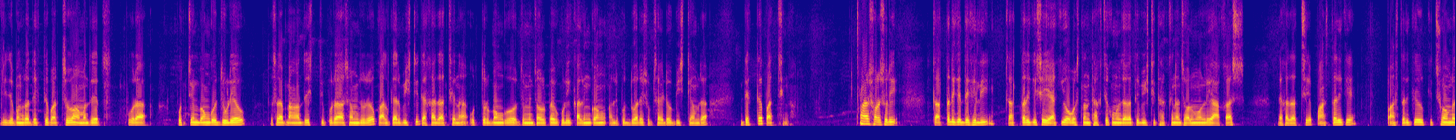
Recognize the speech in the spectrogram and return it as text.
এই যে বন্ধুরা দেখতে পাচ্ছ, আমাদের পুরা পশ্চিমবঙ্গ জুড়েও, তাছাড়া বাংলাদেশ, ত্রিপুরা, আসাম জুড়েও কালকে আর বৃষ্টি দেখা যাচ্ছে না। উত্তরবঙ্গ, যেমন জলপাইগুড়ি, কালিম্পং, আলিপুরদুয়ার, এসব সাইডেও বৃষ্টি আমরা দেখতে পাচ্ছি না। আর সরাসরি চার তারিখে দেখেলি চার তারিখে সেই একই অবস্থান থাকছে, কোনো জায়গাতে বৃষ্টি থাকছে না, ঝলমলে আকাশ দেখা যাচ্ছে। পাঁচ তারিখে পাঁচ তারিখেও কিছু আমরা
